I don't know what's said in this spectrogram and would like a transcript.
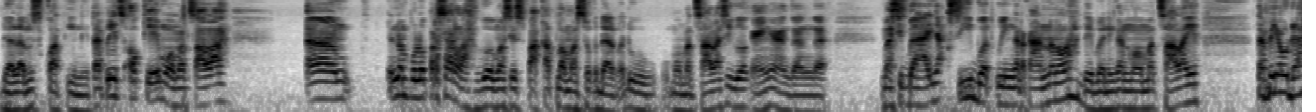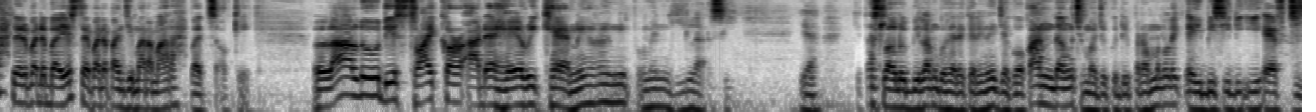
dalam squad ini. Tapi it's okay Muhammad Salah um, 60% lah gue masih sepakat lo masuk ke dalam. Aduh Muhammad Salah sih gue kayaknya agak enggak masih banyak sih buat winger kanan lah dibandingkan Muhammad Salah ya. Tapi ya udah daripada bias daripada Panji marah-marah, but it's okay. Lalu di striker ada Harry Kane. Ini, ini pemain gila sih. Ya, kita selalu bilang bahwa Harry Kane ini jago kandang, cuma jago di Premier League, A, B, C, D, E, F, G.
